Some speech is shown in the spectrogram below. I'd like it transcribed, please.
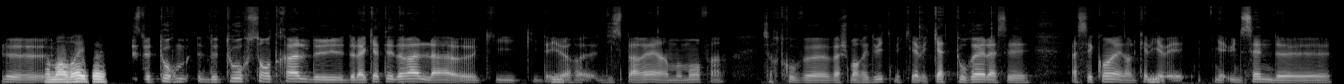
Le, Non, mais en vrai, ils peuvent. de tour, de tour centrale de, de la cathédrale, là, euh, qui, qui d'ailleurs euh, disparaît à un moment, enfin, se retrouve euh, vachement réduite, mais qui avait quatre tourelles à ses, à ses coins, et dans lequel il y avait il y a une scène de,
